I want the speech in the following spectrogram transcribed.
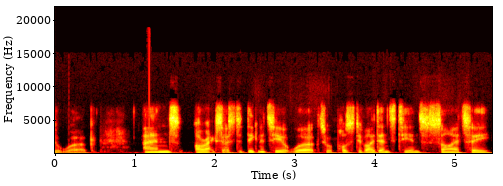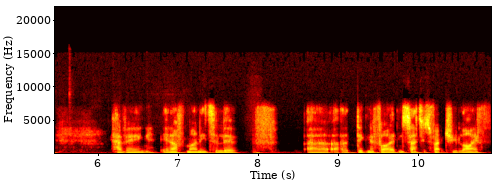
at work, and our access to dignity at work, to a positive identity in society, having enough money to live uh, a dignified and satisfactory life.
